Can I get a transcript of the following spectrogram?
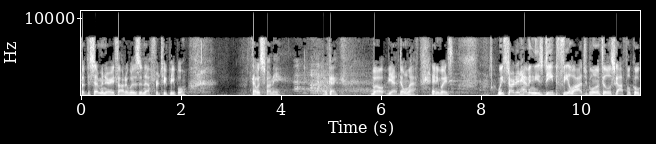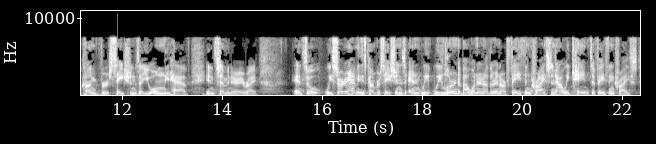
but the seminary thought it was enough for two people. That was funny. Okay. Well, yeah, don't laugh. Anyways, we started having these deep theological and philosophical conversations that you only have in seminary, right? And so we started having these conversations and we, we learned about one another and our faith in Christ and how we came to faith in Christ.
